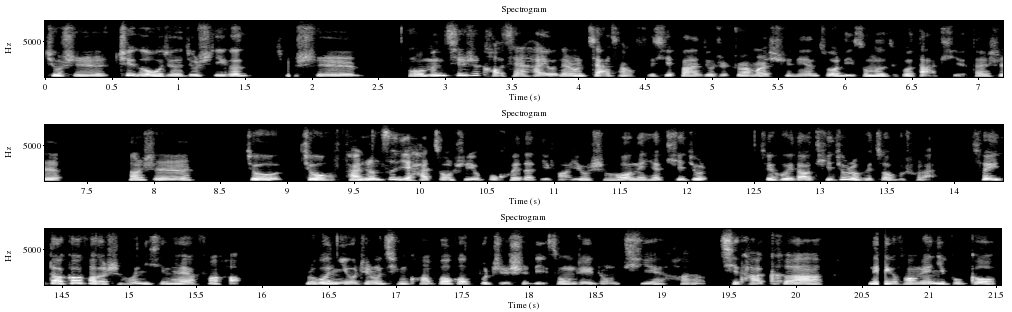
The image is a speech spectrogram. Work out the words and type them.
就是这个我觉得就是一个就是我们其实考前还有那种加强复习班，就是专门训练做理综的这个大题，但是当时就就反正自己还总是有不会的地方，有时候那些题就最后一道题就是会做不出来，所以到高考的时候你心态要放好，如果你有这种情况，包括不只是理综这种题，好像其他科啊哪个方面你不够。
